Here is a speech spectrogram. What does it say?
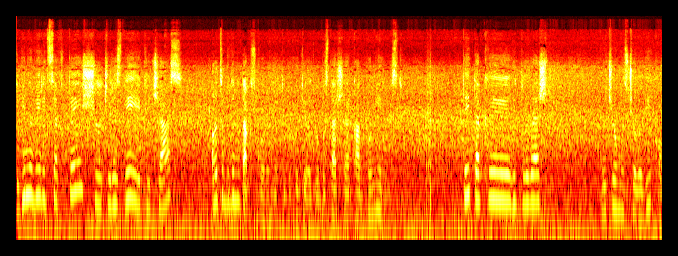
Тобі не віриться в те, що через деякий час, але це буде не так скоро, як тобі хотілося бо старший аркан помірність. Ти таки відпливеш чомусь з чоловіком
